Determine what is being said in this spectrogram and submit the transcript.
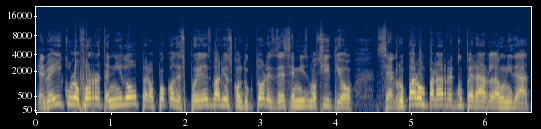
El vehículo fue retenido, pero poco después varios conductores de ese mismo sitio se agruparon para recuperar la unidad.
